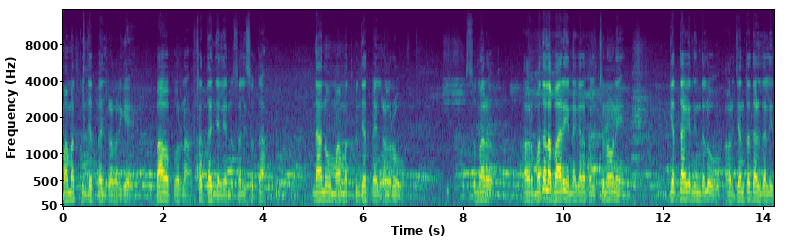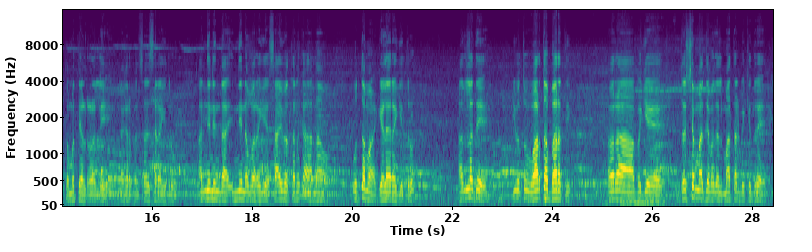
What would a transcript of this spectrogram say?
ಮೊಹಮ್ಮದ್ ಕುಂಜತ್ ಬೈಲ್ರವರಿಗೆ ಭಾವಪೂರ್ಣ ಶ್ರದ್ಧಾಂಜಲಿಯನ್ನು ಸಲ್ಲಿಸುತ್ತಾ ನಾನು ಮೊಹಮ್ಮದ್ ಕುಂಜತ್ ಬೈಲ್ರವರು ಸುಮಾರು ಅವರ ಮೊದಲ ಬಾರಿ ನಗರ ಚುನಾವಣೆ ಗೆದ್ದಾಗಿನಿಂದಲೂ ಅವರು ಜನತಾದಳದಲ್ಲಿ ತೊಂಬತ್ತೇಳರಲ್ಲಿ ನಗರ ಪಾಲಿಕೆ ಸದಸ್ಯರಾಗಿದ್ದರು. ಅಂದಿನಿಂದ ಇಂದಿನವರೆಗೆ ಸಾಯುವ ತನಕ ನಾವು ಉತ್ತಮ ಗೆಳೆಯರಾಗಿದ್ದರು. ಅಲ್ಲದೆ ಇವತ್ತು ವಾರ್ತಾ ಭಾರತಿ ಅವರ ಬಗ್ಗೆ ದೃಶ್ಯ ಮಾಧ್ಯಮದಲ್ಲಿ ಮಾತಾಡಬೇಕಿದ್ರೆ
